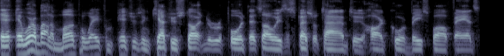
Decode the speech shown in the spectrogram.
And, and, we're about a month away from pitchers and catchers starting to report. That's always a special time to hardcore baseball fans.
